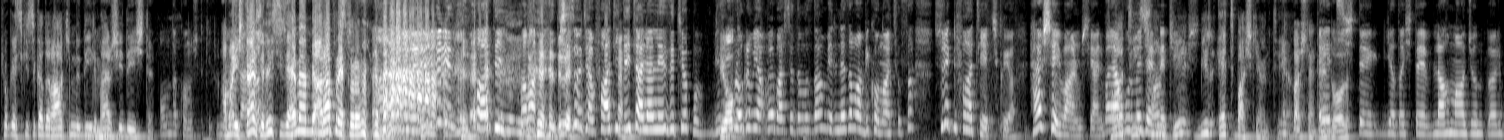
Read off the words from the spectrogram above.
çok eskisi kadar hakim de değilim. Her şey değişti. Onu da konuştuk. Ama isterseniz size hemen bir Arap restoranı. Önerebiliriz. Fatih falan. bir şey söyleyeceğim. Fatih'te İtalyan lezzeti yok mu? Biz Yok. bu programı yapmaya başladığımızdan beri ne zaman bir konu açılsa sürekli Fatih'e çıkıyor. Her şey varmış yani. Bayağı Fatih gurme sanki cennetiymiş. bir et başkenti ya. Et başkenti evet, Evet doğru. işte ya da işte lahmacun böyle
